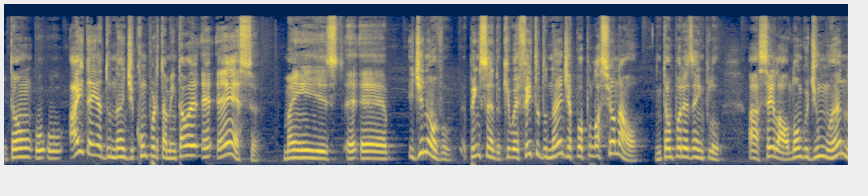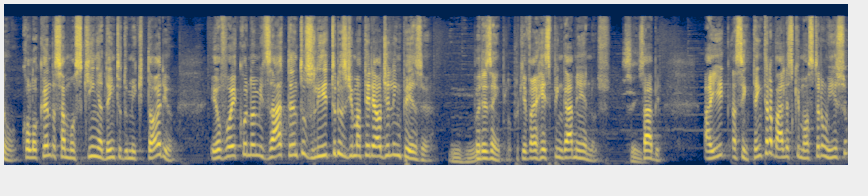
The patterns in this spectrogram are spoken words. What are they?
Então, o, o- a ideia do NAND comportamental é, é- é essa. Mas, é- é- e de novo, pensando que o efeito do NAND é populacional. Então, por exemplo, ah, sei lá, ao longo de um ano, colocando essa mosquinha dentro do mictório, eu vou economizar tantos litros de material de limpeza, por exemplo, porque vai respingar menos, Sim. sabe? Aí, assim, tem trabalhos que mostram isso.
